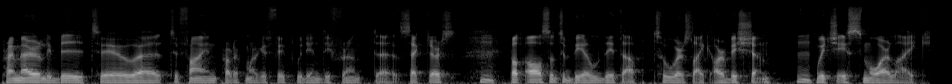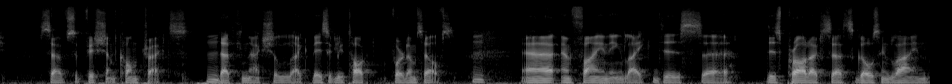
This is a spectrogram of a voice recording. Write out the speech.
primarily be to uh, to find product market fit within different uh, sectors, hmm. but also to build it up towards like our vision, hmm. which is more like self-sufficient contracts mm. that can actually like basically talk for themselves mm. uh, and finding like these uh, these products that goes in line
